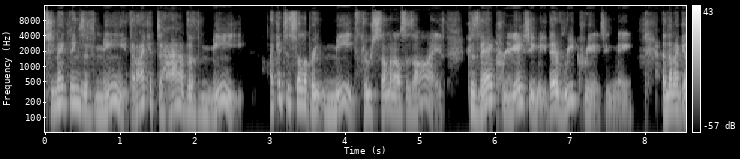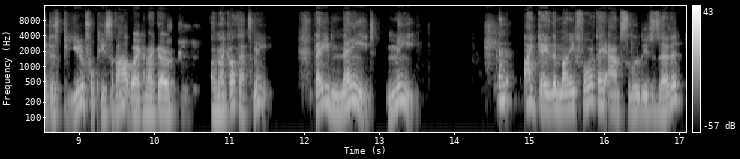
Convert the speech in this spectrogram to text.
to make things of me that I get to have of me. I get to celebrate me through someone else's eyes because they're creating me, they're recreating me. And then I get this beautiful piece of artwork and I go, mm-hmm. oh my God, that's me. They made me. And I gave them money for it. They absolutely deserve it.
